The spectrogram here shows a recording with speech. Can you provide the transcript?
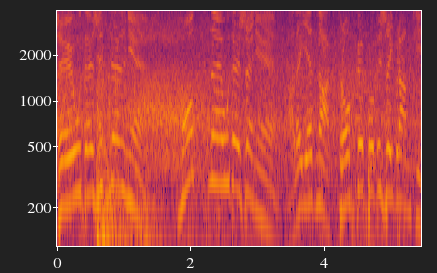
Czy uderzy celnie? Mocne uderzenie, ale jednak trochę powyżej bramki.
